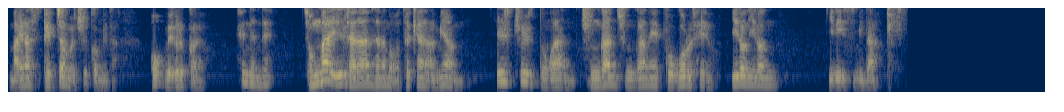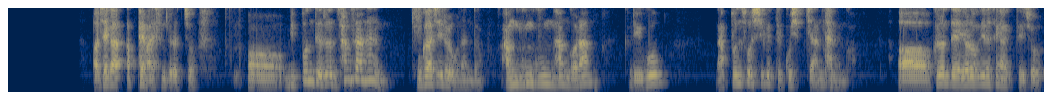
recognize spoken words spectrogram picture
마이너스 100점을 줄 겁니다. 어, 왜 그럴까요? 했는데. 정말 일 잘하는 사람은 어떻게 하냐면 일주일 동안 중간중간에 보고를 해요. 이런 이런 일이 있습니다. 어, 제가 앞에 말씀드렸죠. 어, 밑분들은 상사는 두 가지를 원한다고. 안 궁금한 거랑 그리고 나쁜 소식을 듣고 싶지 않다는 거. 어, 그런데 여러분 이런 생각이 들죠.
